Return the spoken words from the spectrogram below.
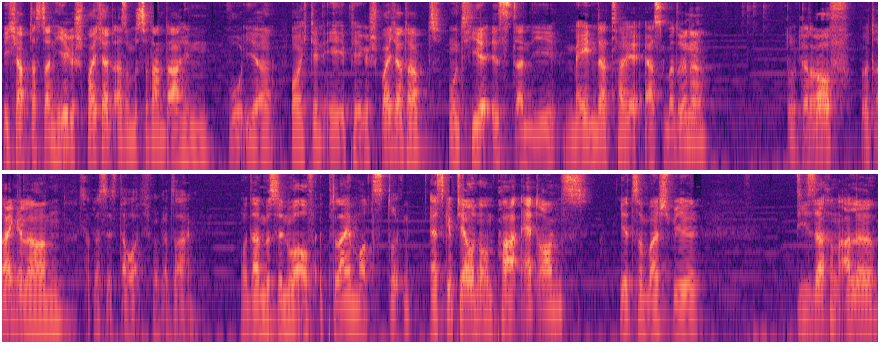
Ich habe das dann hier gespeichert, also müsst ihr dann dahin, wo ihr euch den EEP gespeichert habt. Und hier ist dann die Main-Datei erstmal drin. Drückt da drauf, wird reingeladen. Ich glaube, das jetzt dauert, ich wollte gerade sagen. Und dann müsst ihr nur auf Apply Mods drücken. Es gibt ja auch noch ein paar Add-ons. Hier zum Beispiel die Sachen alle.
